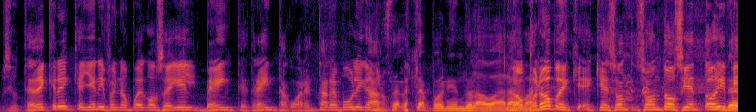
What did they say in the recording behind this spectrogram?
si ustedes creen que Jennifer no puede conseguir 20, 30, 40 republicanos, Se le está poniendo la vara. no, pero pues que, que son, son 200 y De pico.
